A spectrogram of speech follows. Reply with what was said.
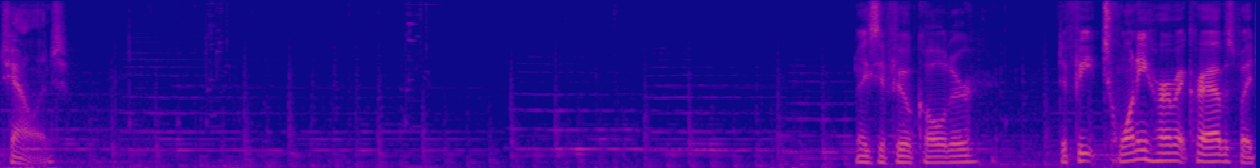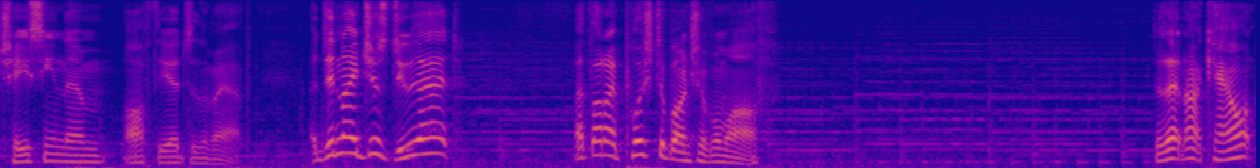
Challenge. Makes you feel colder. Defeat 20 hermit crabs by chasing them off the edge of the map. Uh, didn't I just do that? I thought I pushed a bunch of them off. Does that not count?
